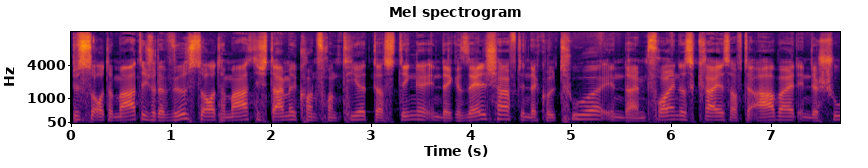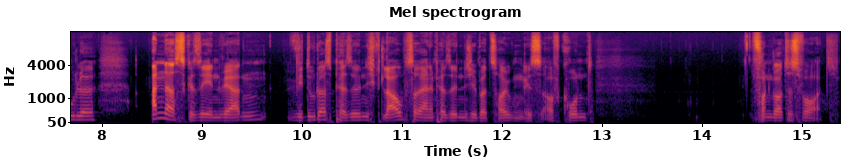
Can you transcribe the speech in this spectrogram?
bist du automatisch oder wirst du automatisch damit konfrontiert, dass Dinge in der Gesellschaft, in der Kultur, in deinem Freundeskreis, auf der Arbeit, in der Schule anders gesehen werden, wie du das persönlich glaubst oder deine persönliche Überzeugung ist aufgrund von Gottes Wort.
